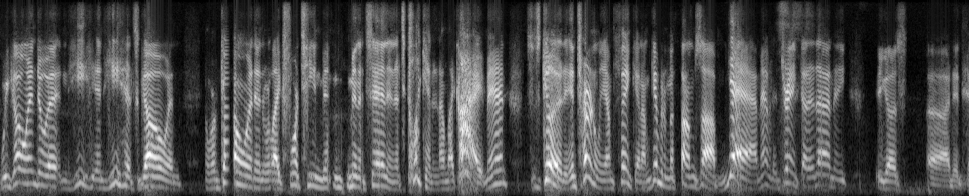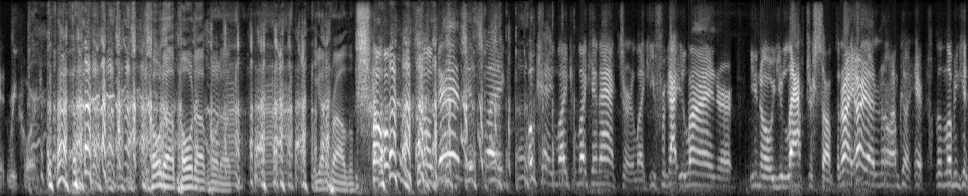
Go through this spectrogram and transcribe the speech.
we go into it, and he and he hits go, and we're going, and we're like 14 min- minutes in, and it's clicking, and I'm like, all right, man, this is good. Internally, I'm thinking, I'm giving him a thumbs up. Yeah, I'm having a drink, da da da. And he, he goes, uh, I didn't hit record. hold up, hold up, hold up. We got a problem. So, so then it's like, okay, like like an actor, like you forgot your line or you know you laughed or something. All right, all right, no, I'm good. Here, let, let me get,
